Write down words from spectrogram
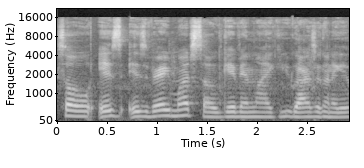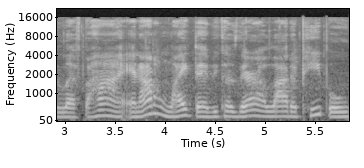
So it's, it's very much so given like you guys are going to get left behind. And I don't like that because there are a lot of people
